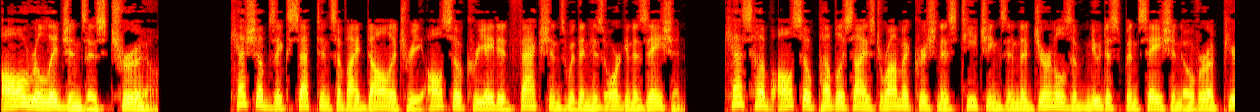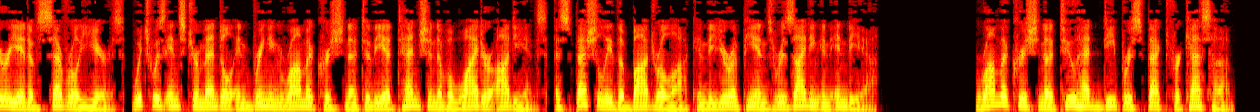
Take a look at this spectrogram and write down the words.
All religions as true. Keshub's acceptance of idolatry also created factions within his organization. Keshub also publicized Ramakrishna's teachings in the Journals of New Dispensation over a period of several years, which was instrumental in bringing Ramakrishna to the attention of a wider audience, especially the Bhadralok and the Europeans residing in India. Ramakrishna too had deep respect for Keshub.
